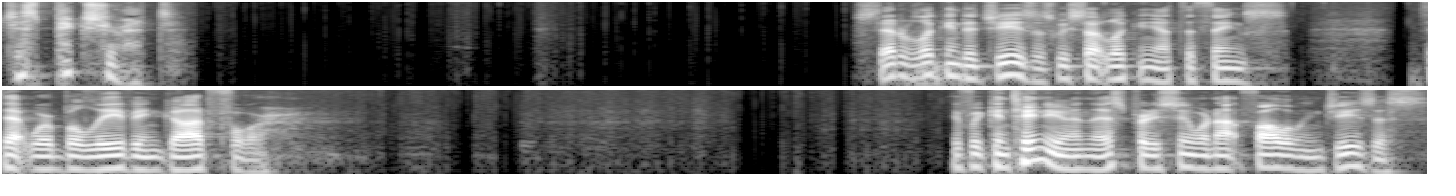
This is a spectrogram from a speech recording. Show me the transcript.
Just picture it. Instead of looking to Jesus, we start looking at the things that we're believing God for. If we continue in this, pretty soon we're not following Jesus,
